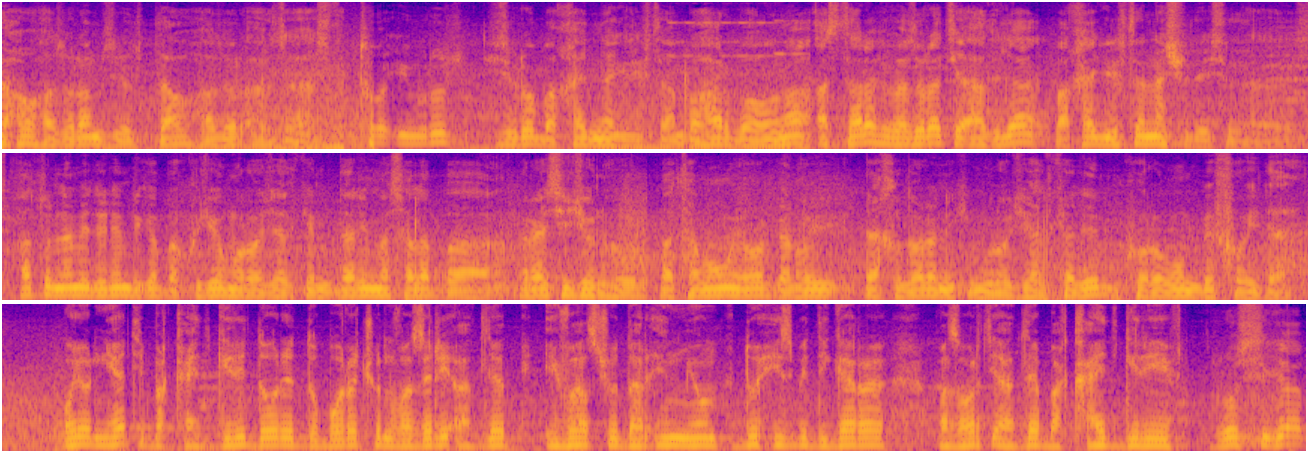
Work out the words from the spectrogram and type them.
даҳо ҳазорам зиёд даҳо ҳазор арза аст то имрӯз ҳизбро ба қайд нагирифтанд ба ҳар баҳона аз тарафи вазорати адлия ба қайд гирифта нашуда истодааст ҳатто намедонем дигар ба куҷо муроҷиат кунем дар ин масъала ба раиси ҷумҳур ба тамоми органҳои дахлдоране ки муроҷиат кардем коромон бефоида آیا نیتی به قیدگیری دارد دوباره چون وزیر عدلیت ایواز شد در این میان دو حزب دیگر وزارت عدلیت به قید گرفت؟ روسی گپ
